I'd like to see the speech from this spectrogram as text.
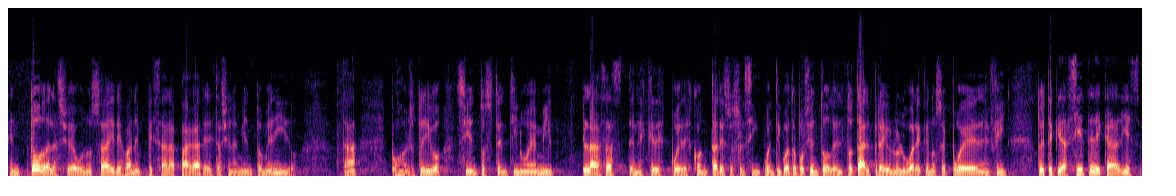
en toda la ciudad de Buenos Aires, van a empezar a pagar el estacionamiento medido. yo te digo 179 mil plazas, tenés que después descontar, eso es el 54% del total, pero hay unos lugares que no se pueden, en fin. Entonces te queda 7 de cada 10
